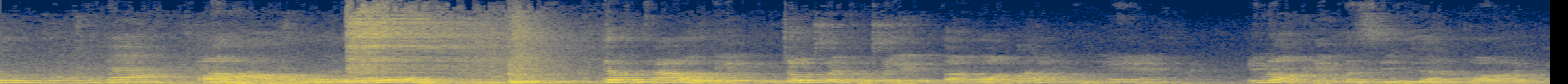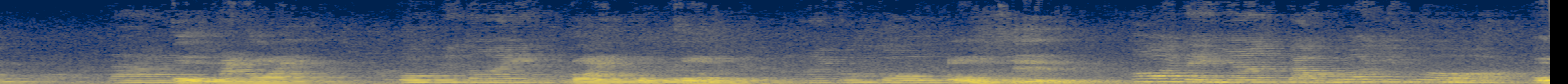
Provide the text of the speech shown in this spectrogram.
ตัวโกงเด้ออ๋อยักษ์เก้าเด็กจงไปทำไปเรียนตอนมองเล่าคุณแม่พี่น้องเห็นมันสีเรืองก่อนตาโกงน้อยโกงน้อยๆน้อยโกงโกงน้อยโกงโกงโอเคพ่อได้ยางตามรอยอีพ่อโอ้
